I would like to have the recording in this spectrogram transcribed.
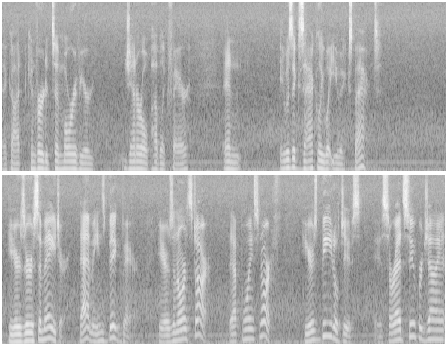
that got converted to more of your general public fair, and it was exactly what you expect. Here's Ursa Major. That means Big Bear. Here's a North Star. That points north. Here's Betelgeuse. It's a red supergiant.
